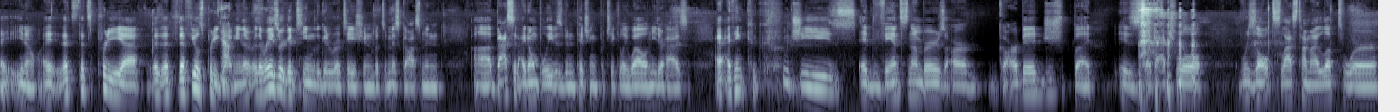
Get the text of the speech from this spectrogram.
Uh, you know, I, that's that's pretty. Uh, that that feels pretty good. Yeah. I mean, the, the Rays are a good team with a good rotation, but to miss Gausman, uh, Bassitt, I don't believe has been pitching particularly well. Neither has. I, I think Kikuchi's advanced numbers are garbage, but his like actual results last time I looked were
